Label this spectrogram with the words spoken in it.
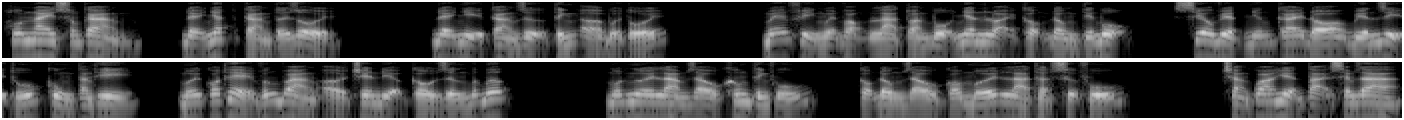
hôm nay xong càng, đệ nhất càng tới rồi. Đệ nhị càng dự tính ở buổi tối. Mễ phỉ nguyện vọng là toàn bộ nhân loại cộng đồng tiến bộ, siêu việt những cái đó biến dị thú cùng tăng thi, mới có thể vững vàng ở trên địa cầu dừng bước bước. Một người làm giàu không tính phú, cộng đồng giàu có mới là thật sự phú. Chẳng qua hiện tại xem ra,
